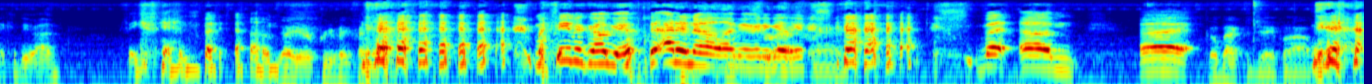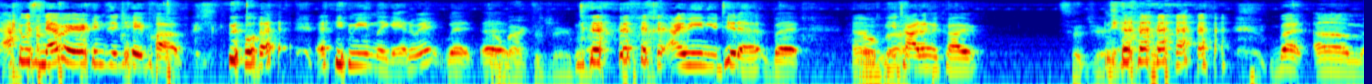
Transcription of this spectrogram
I could be wrong. Fake fan, but um. Yeah, you're a pretty big fan. My favorite girl group. I don't know how long they were together. but um uh Go back to J-pop. I was never into J-pop. what? You mean like anime? But uh, Go back to J-pop. I mean you did it, but um, Go back. Utada Hikaru. to J-pop. but um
